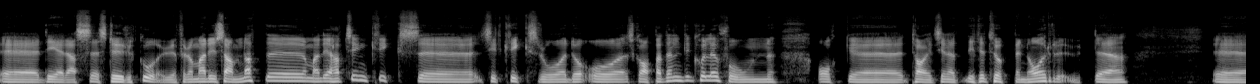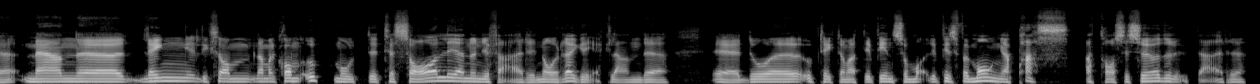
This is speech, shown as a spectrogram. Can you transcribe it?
Eh, deras styrkor. För de hade ju samlat, eh, de hade ju haft sin krigs, eh, sitt krigsråd och, och skapat en liten koalition och eh, tagit sina lite trupper norrut. Eh, men eh, läng, liksom, när man kom upp mot eh, Thessalien ungefär, i norra Grekland, då upptäckte de att det finns, så, det finns för många pass att ta sig söderut där.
